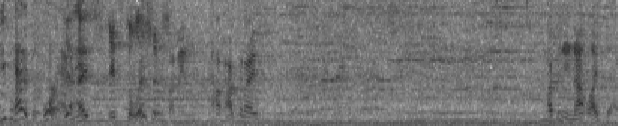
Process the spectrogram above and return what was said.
You've had it before, haven't Yeah, you? it's, it's delicious. I mean, how, how can I? How can you not like that?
